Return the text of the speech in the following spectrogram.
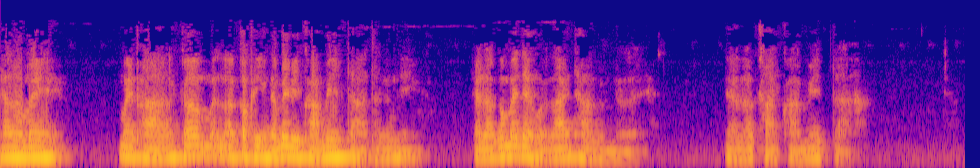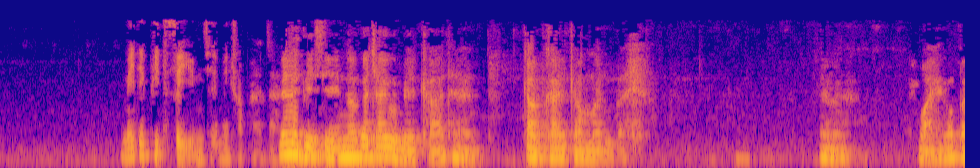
ถ้าเราไม่ไม่พาก็เราก็เพียงแต่ไม่มีความเมตตาเท่านั้นเอง แต่เราก็ไม่ได้โหดร้ายทารุณอะไรแต่เราขาดความเมตตา ไม่ได้ผิดศีลใช่ไหมครับอาจารย์ไม่ได้ผิดศีลเราก็ใช้อุเบกขาแทนกรรมใครกรรมมันไปใช่ไหมไหวเข้าไป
